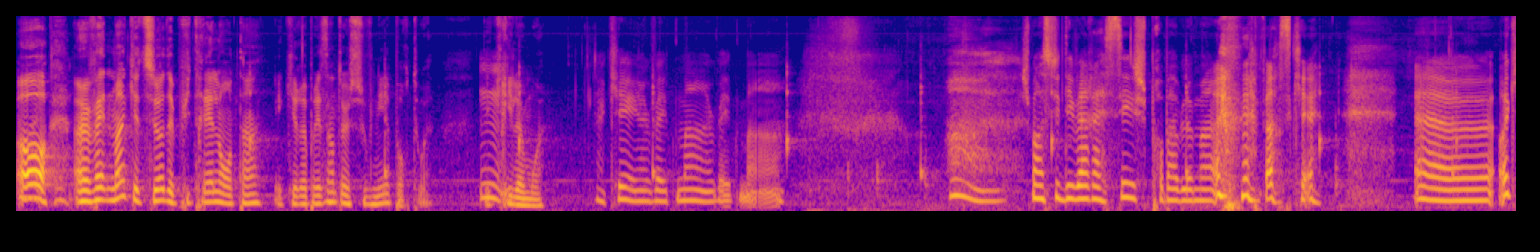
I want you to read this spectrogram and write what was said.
Oh, un vêtement que tu as depuis très longtemps et qui représente un souvenir pour toi. Mm. Écris-le-moi. OK, un vêtement, un vêtement. Ah, je m'en suis débarrassée, je probablement, parce que... Euh, OK,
